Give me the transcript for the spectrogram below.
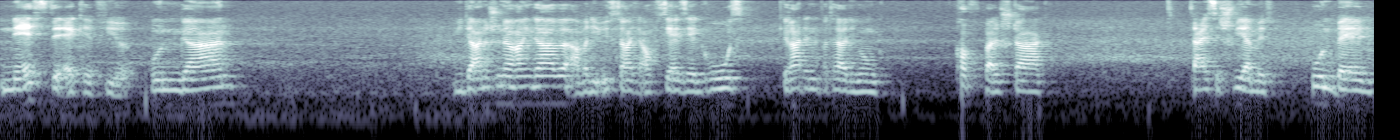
nächste Ecke für Ungarn. Wieder eine schöne Reingabe, aber die Österreicher auch sehr, sehr groß. Gerade in der Verteidigung. Kopfball stark. Da ist es schwer mit hohen Bällen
